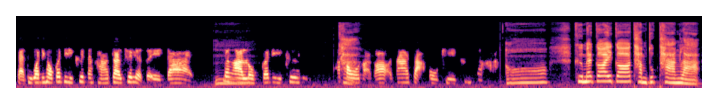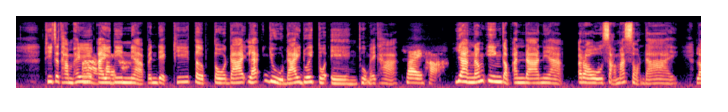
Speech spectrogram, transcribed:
แต่ทุกวันนี้เขาก็ดีขึ้นนะคะ จะช่วยเหลือตัวเองได้มเรื่องอารมณ์ก็ดีขึ้น ถ้าค่ะโตหน่อยก็น่าจะโอเคขึ้นนะคะ อ๋อ คือแม่ก้อยก็ทำทุกทางล่ะที่จะทำให้อ่าใช่ไอดินเนี่ย เป็นเด็กที่เติบโตได้และอยู่ได้ด้วยตัวเองถูกไหมคะ ใช่ค่ะ อย่างน้ำอิงกับอันดาเนี่ย เราสามารถสอนได้ เรา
